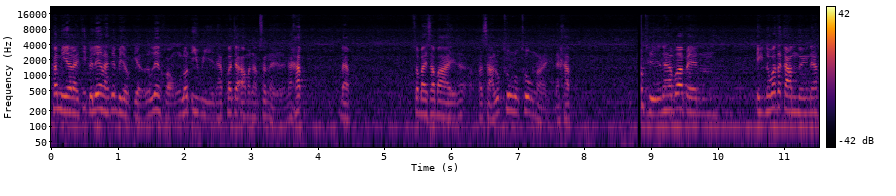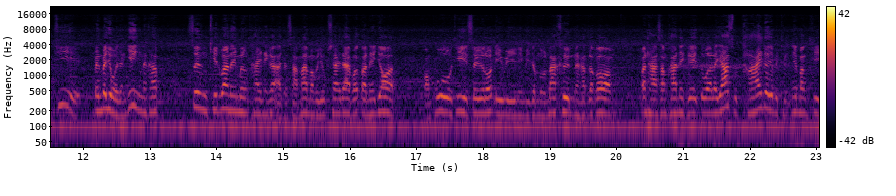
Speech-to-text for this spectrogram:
ถ้ามีอะไรที่เป็นเรื่องอะไรที่เป็นประโยชน์เกี่ยวกับเรื่องของรถ EV นะครับก็จะเอามานำเสนอนะครับ แบบสบายๆภาษาลูกทุ่งลูกทุ่งหน่อยนะครับต้องถือนะครับว่าเป็นอีกนวัตกรรมหนึ่งนะครับที่เป็นประโยชน์อย่างยิ่งนะครับ ซึ่งคิดว่าในเมืองไทยเนี่ยก็อาจจะสามารถมาประยุกต์ใช้ได้เพราะตอนนี้ยอด ของผู้ที่ซื้อรถ EV นี่มีจำนวนมากขึ้นนะครับ แล้วก็ปัญหาสำคัญเนี่ยคือตัวระยะสุดท้ายก็จะไปถึงในยบางที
